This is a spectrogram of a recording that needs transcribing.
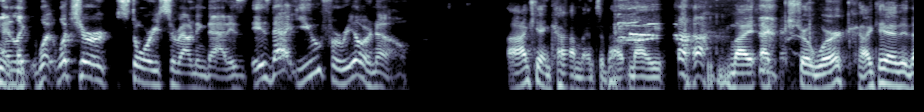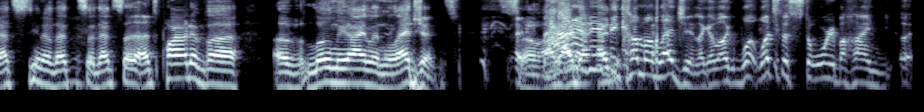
And like, what what's your story surrounding that? Is is that you for real or no? i can't comment about my my extra work i can't that's you know that's that's uh, that's part of uh of Lonely Island legend. So how I- did I- it I- become a legend? Like, like what? What's the story behind? Uh,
